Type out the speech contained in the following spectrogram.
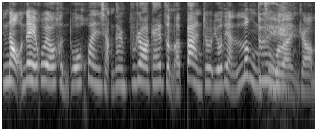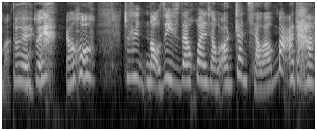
脑内会有很多幻想，但是不知道该怎么办，就有点愣住了，你知道吗？对然后就是脑子一直在幻想，我要站起来，我要骂他，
